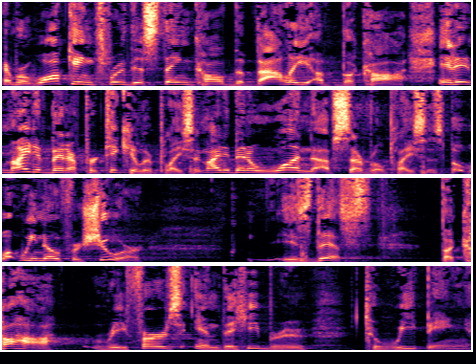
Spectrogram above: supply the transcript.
And we're walking through this thing called the Valley of Baca. And it might have been a particular place, it might have been a one of several places, but what we know for sure is this Baca refers in the Hebrew to weeping.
